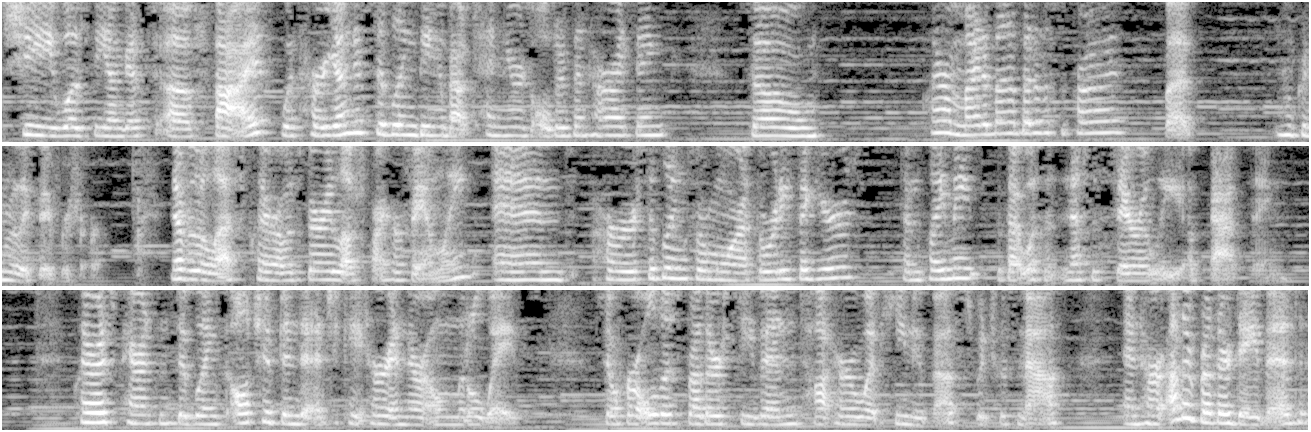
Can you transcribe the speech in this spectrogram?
She was the youngest of five, with her youngest sibling being about 10 years older than her, I think. So, Clara might have been a bit of a surprise, but who can really say for sure? Nevertheless, Clara was very loved by her family, and her siblings were more authority figures than playmates, but that wasn't necessarily a bad thing. Clara's parents and siblings all chipped in to educate her in their own little ways. So her oldest brother, Stephen, taught her what he knew best, which was math, and her other brother, David,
